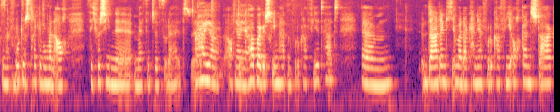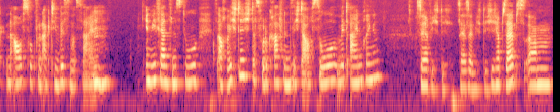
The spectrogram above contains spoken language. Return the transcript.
So eine Fotostrecke, wo man auch sich verschiedene Messages oder halt äh, ah, ja. auf ja, den ja. Körper geschrieben hat und fotografiert hat. Ähm, und da denke ich immer, da kann ja Fotografie auch ganz stark ein Ausdruck von Aktivismus sein. Mhm. Inwiefern findest du es auch wichtig, dass Fotografinnen sich da auch so mit einbringen? Sehr wichtig, sehr, sehr wichtig. Ich habe selbst, ähm,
